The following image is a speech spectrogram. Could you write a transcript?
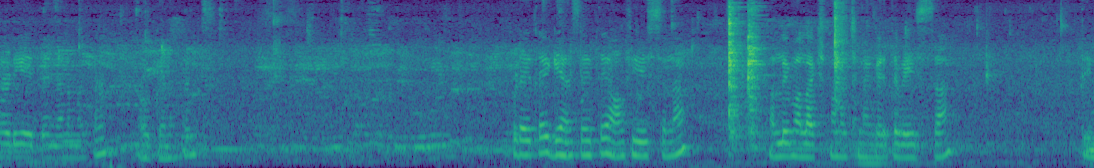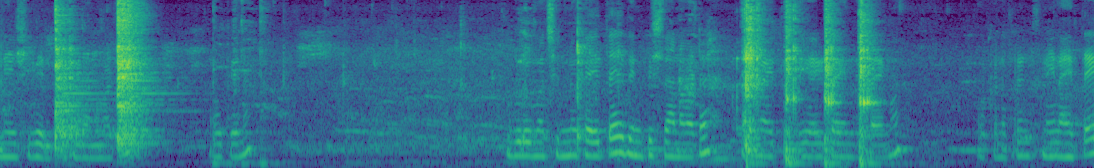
రెడీ అయిపోయింది అనమాట ఓకేనా ఫ్రెండ్స్? ఇప్పుడైతే గ్యాస్ అయితే ఆఫ్ చేస్తున్నా. మళ్ళీ మా లక్ష్మణ్ వచ్చినాక అయితే వేస్తా. తినేసి వెళ్ళిపోతాడు అనమాట ఓకేనా? ఇప్పుడు మా చిన్నకైతే తినిపిస్తాను అనమాట టైం అవుతుంది ఎయిట్ అయింది టైం ఓకేనా ఫ్రెండ్స్ నేనైతే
